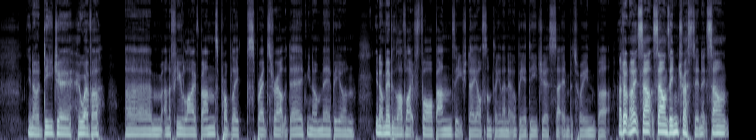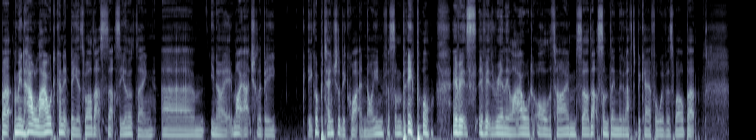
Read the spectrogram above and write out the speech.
you know, DJ whoever um, and a few live bands probably spread throughout the day. You know, maybe on, you know, maybe they'll have like four bands each day or something, and then it'll be a DJ set in between. But I don't know. It sounds sounds interesting. It sound, but I mean, how loud can it be as well? That's that's the other thing. Um, you know, it might actually be. It could potentially be quite annoying for some people if it's if it's really loud all the time. So that's something they're gonna have to be careful with as well. But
